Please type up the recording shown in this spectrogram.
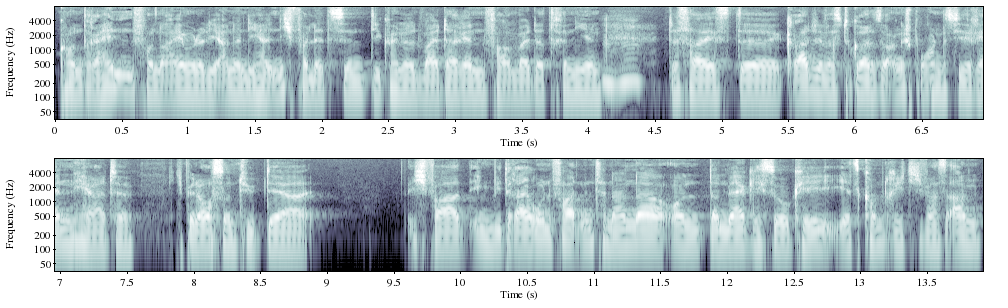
Kontrahenten von einem oder die anderen, die halt nicht verletzt sind, die können halt weiter Rennen fahren, weiter trainieren. Das heißt, äh, gerade was du gerade so angesprochen hast, die Rennhärte. Ich bin auch so ein Typ, der ich fahre irgendwie drei Rundfahrten hintereinander und dann merke ich so, okay, jetzt kommt richtig was an.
